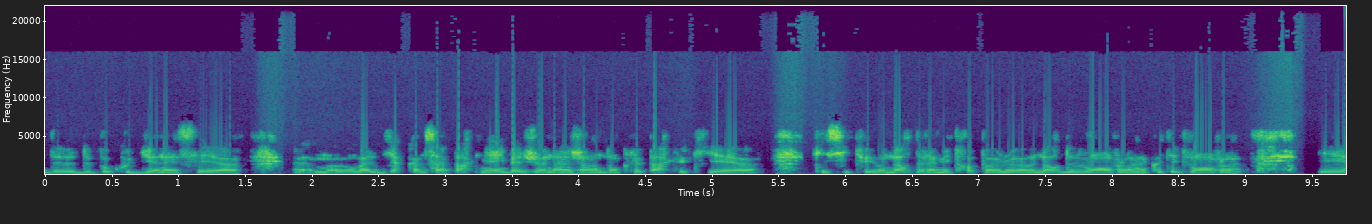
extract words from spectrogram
de, beaucoup de Lyonnais, c'est, on va le dire comme ça, parc Miribel-Jeunage, hein, donc le parc qui est, qui est situé au nord de la métropole, au nord de Vaux-en-Velin, à côté de Vaux-en-Velin. Et,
